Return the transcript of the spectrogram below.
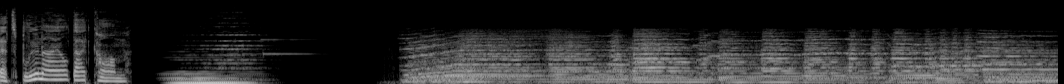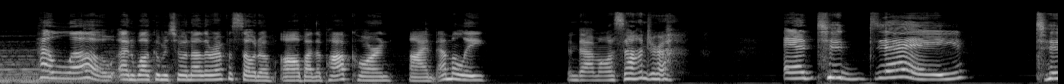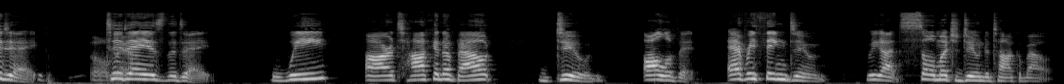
That's BlueNile.com. Hello, and welcome to another episode of All by the Popcorn. I'm Emily. And I'm Alessandra. And today, today, Oh, today is the day. We are talking about Dune. All of it. Everything Dune. We got so much Dune to talk about.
